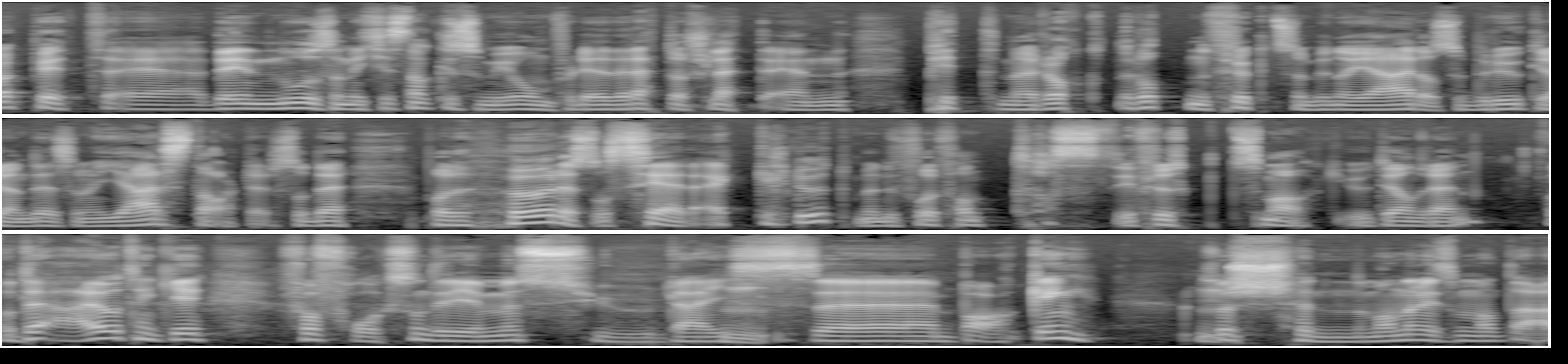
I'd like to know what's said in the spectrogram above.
Muckpit er, det er noe som ikke snakkes så mye om, for det er rett og slett en pit med råtten frukt som begynner å gjære, og så bruker de det som en gjærstarter. Så det både høres og ser ekkelt ut, men du får fantastisk fruktsmak ut i andre enden. Og det er jo, tenker for folk som driver med surdeigsbaking, Mm. Så skjønner man liksom at det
